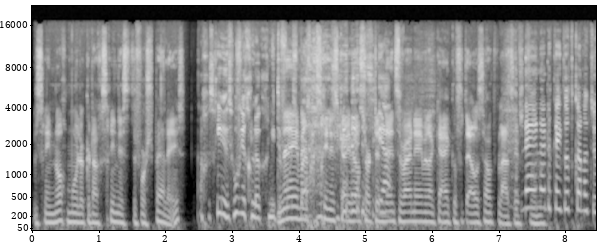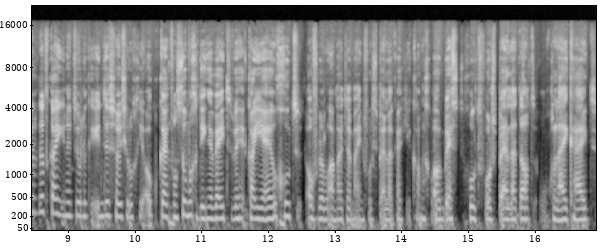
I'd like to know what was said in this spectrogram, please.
misschien nog moeilijker dan geschiedenis te voorspellen is. Nou, geschiedenis hoef je gelukkig niet te Nee, voorspellen. maar geschiedenis kan je wel een soort Ja. tendensen waarnemen en dan kijken of het elders ook plaats heeft Nee, nee, dat- kijk, dat kan natuurlijk, dat kan je natuurlijk in de sociologie ook. Kijk, van sommige dingen weten we, kan je heel goed over de lange termijn voorspellen. Kijk, je kan gewoon best goed voorspellen dat ongelijkheid,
